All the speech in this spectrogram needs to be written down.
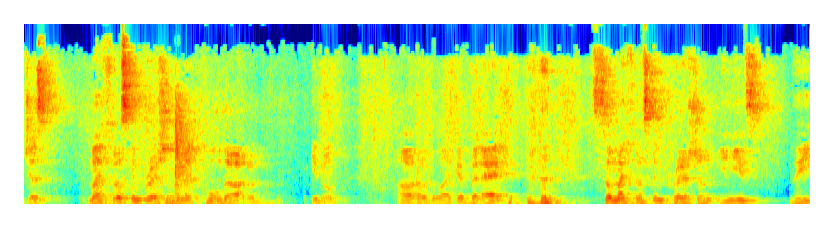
just my first impression when I pulled out of you know out of like a bag. So my first impression is they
